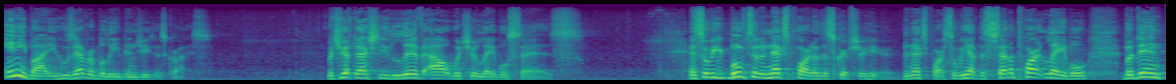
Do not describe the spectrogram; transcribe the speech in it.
anybody who's ever believed in Jesus Christ. But you have to actually live out what your label says. And so we move to the next part of the scripture here. The next part. So we have the set apart label, but then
